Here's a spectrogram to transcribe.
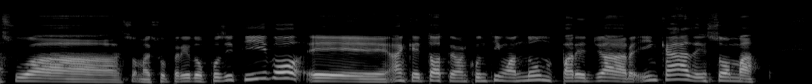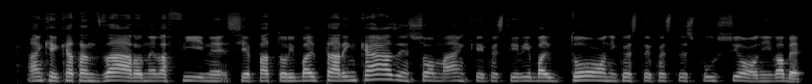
sua, insomma, il suo periodo positivo e anche il Tottenham continua a non pareggiare in casa, insomma anche il Catanzaro nella fine si è fatto ribaltare in casa, insomma anche questi ribaltoni, queste, queste espulsioni, vabbè.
